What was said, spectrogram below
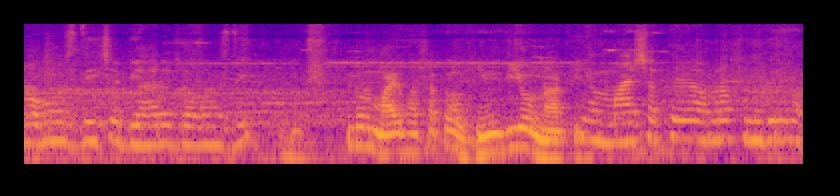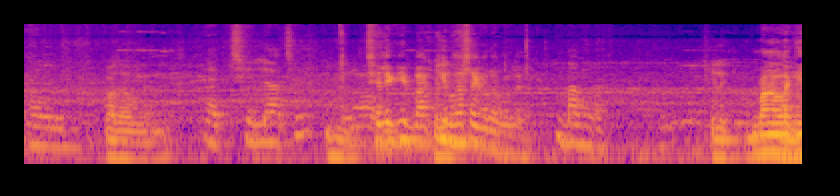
ডকুমেন্টস দিয়েছে বিহারের ডকুমেন্টস দিই। কিন্তু ওর মায়ের ভাষা তো হিন্দিও না ঠিক মায়ের সাথে আমরা কোনোদিনই কথা বলি কথা বলেন। এক ছেলে আছে। ছেলে কি বাকি ভাষায় কথা বলে? বাংলা। ছেলে বাংলা কি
